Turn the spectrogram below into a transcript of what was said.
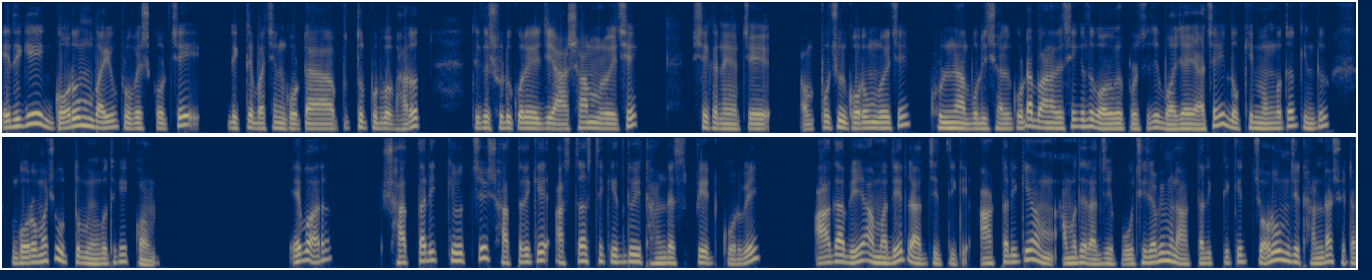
এদিকে গরম বায়ু প্রবেশ করছে, দেখতে পাচ্ছেন গোটা উত্তর পূর্ব ভারত থেকে শুরু করে যে আসাম রয়েছে, সেখানে হচ্ছে প্রচুর গরম রয়েছে। খুলনা, বরিশাল, গোটা বাংলাদেশে কিন্তু গরমের পরিস্থিতি বজায় আছে। দক্ষিণবঙ্গতেও কিন্তু গরম আছে উত্তরবঙ্গ থেকে কম। এবার সাত তারিখ কি হচ্ছে? সাত তারিখে আস্তে আস্তে কিন্তু এই ঠান্ডা স্প্রেড করবে, আগাবে আমাদের রাজ্যের দিকে। আট তারিখে আমাদের রাজ্যে পৌঁছে যাবে মানে আট তারিখ থেকে চরম যে ঠান্ডা, সেটা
